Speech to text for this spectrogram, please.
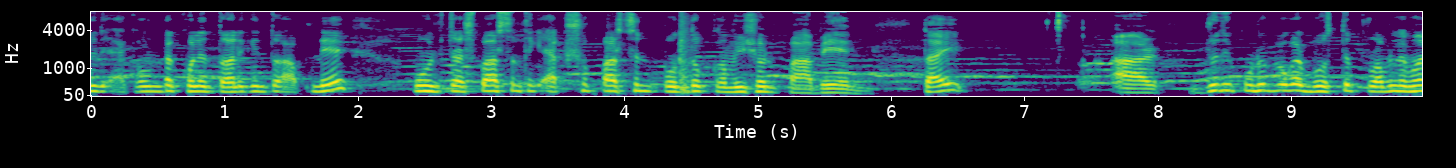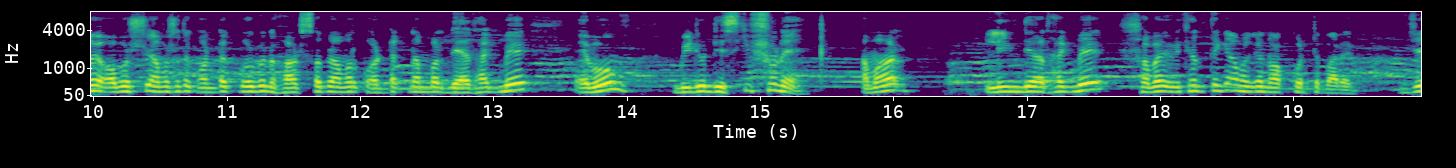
যদি অ্যাকাউন্টটা খোলেন, তাহলে কিন্তু আপনি পঞ্চাশ পার্সেন্ট থেকে একশো পার্সেন্ট পর্যন্ত কমিশন পাবেন। তাই আর যদি কোনো প্রকার বুঝতে প্রবলেম হয়, অবশ্যই আমার সাথে কন্ট্যাক্ট করবেন। হোয়াটসঅ্যাপে আমার কন্ট্যাক্ট নাম্বার দেওয়া থাকবে এবং ভিডিও ডিসক্রিপশনে আমার লিঙ্ক দেওয়া থাকবে। সবাই ওইখান থেকে আমাকে নক করতে পারেন। যে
